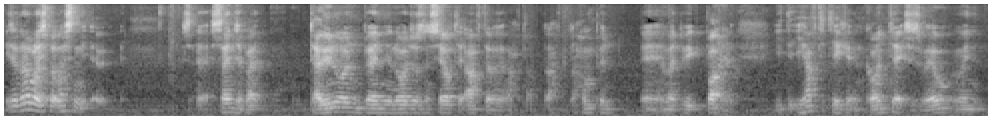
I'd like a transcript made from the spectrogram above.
he's another but listen, it sounds a bit down on Brendan Rodgers and Celtic after after, after humping uh, midweek, but you, you have to take it in context as well. I mean,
